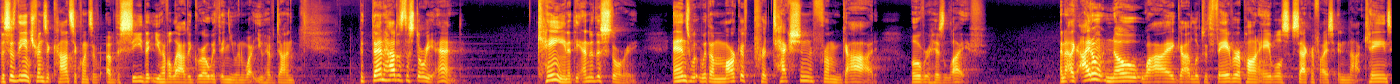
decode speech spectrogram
This is the intrinsic consequence of, of the seed that you have allowed to grow within you and what you have done. But then how does the story end? Cain, at the end of the story, ends with, with a mark of protection from God over his life. And like, I don't know why God looked with favor upon Abel's sacrifice and not Cain's.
